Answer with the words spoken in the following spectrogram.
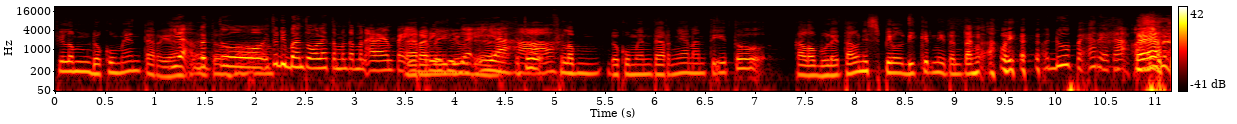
film dokumenter ya. Iya betul. Itu, uh, itu dibantu oleh teman-teman RMP, RMP juga. juga. Iya. Itu film dokumenternya nanti itu kalau boleh tahu nih spill dikit nih tentang apa ya? Aduh, PR ya kak. PR.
